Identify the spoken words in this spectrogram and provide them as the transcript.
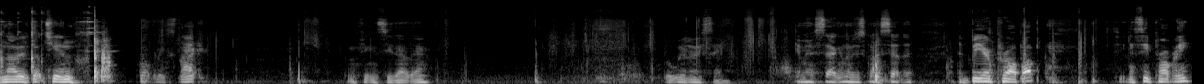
now we've got chain properly slack. If you can see that there. But I see? Give me a second, I'm just going to set the, the beer prop up so you can see properly.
